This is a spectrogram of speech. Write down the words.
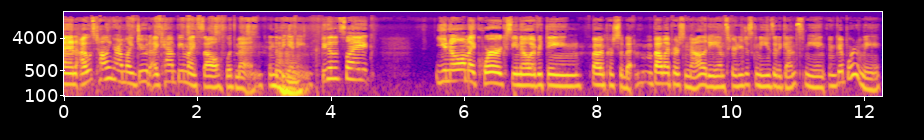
and I was telling her, I'm like, dude, I can't be myself with men in the Mhm. beginning because it's like, you know, all my quirks, you know, everything about my person about my personality. I'm scared you're just gonna use it against me and, and get bored of me.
